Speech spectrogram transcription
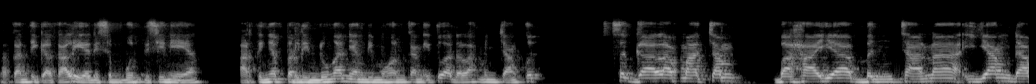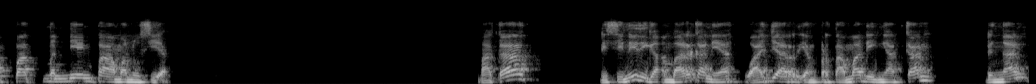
Bahkan tiga kali ya disebut di sini ya. Artinya perlindungan yang dimohonkan itu adalah mencangkut segala macam bahaya bencana yang dapat menimpa manusia. Maka di sini digambarkan ya, wajar yang pertama diingatkan dengan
